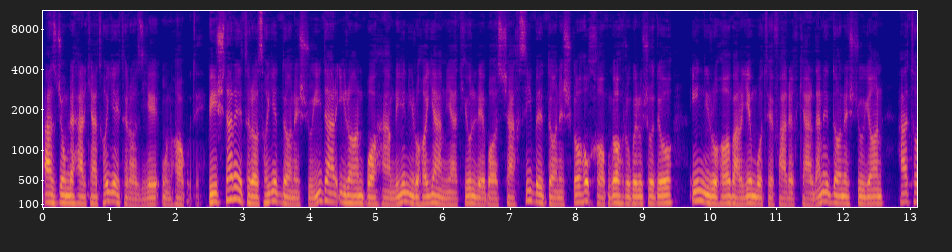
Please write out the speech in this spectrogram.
از جمله حرکت های اعتراضی اونها بوده. بیشتر اعتراض های دانشجویی در ایران با حمله نیروهای امنیتی و لباس شخصی به دانشگاه و خوابگاه روبرو شده و این نیروها برای متفرق کردن دانشجویان حتی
